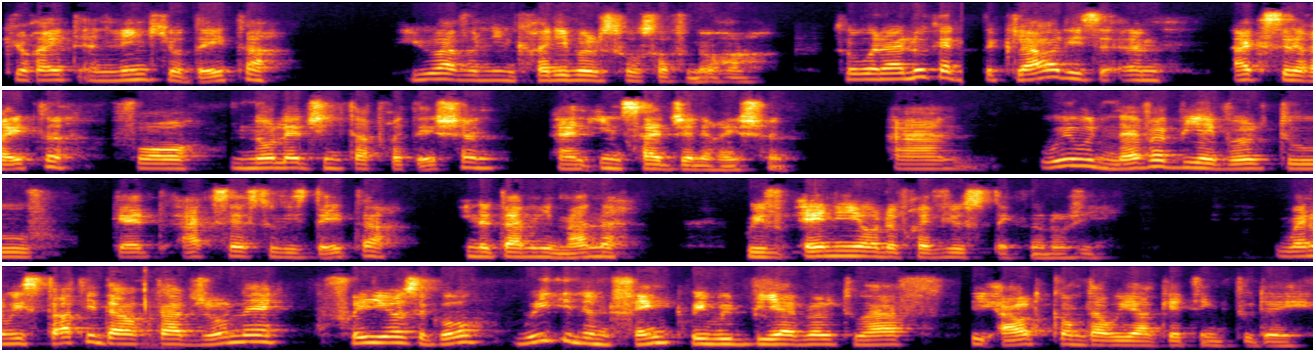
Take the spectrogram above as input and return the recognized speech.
curate, and link your data, you have an incredible source of know-how. So when I look at the cloud is an accelerator for knowledge interpretation and insight generation. And we would never be able to get access to this data in a timely manner with any other previous technology when we started our journey three years ago, we didn't think we would be able to have the outcome that we are getting today.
